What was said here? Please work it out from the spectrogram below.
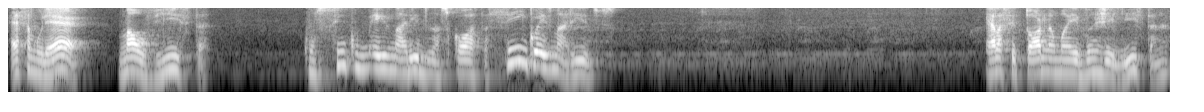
Essa mulher mal vista, com cinco ex-maridos nas costas, cinco ex-maridos, ela se torna uma evangelista, né?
